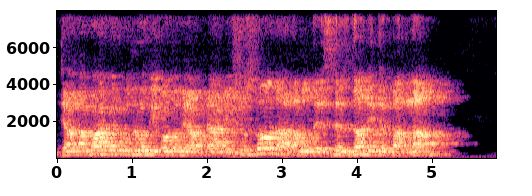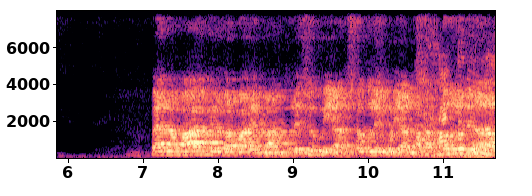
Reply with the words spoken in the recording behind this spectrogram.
যে আল্লাহ পাকের কুদরতি কদমে আপনি আমি সুস্থতার হালতে সেজদা দিতে পারলাম। আল্লাহ পাকের দরবারে প্রাণ খুলে শুকরিয়া সকলে করি। আলহামদুলিল্লাহ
